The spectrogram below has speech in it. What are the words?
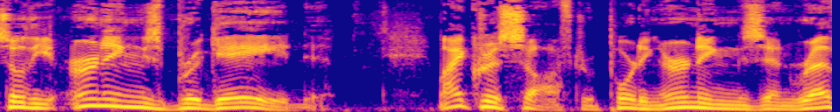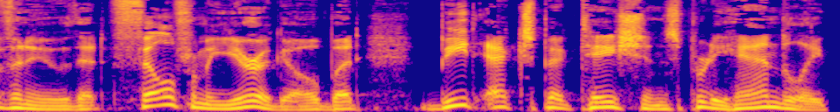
So the earnings brigade. Microsoft reporting earnings and revenue that fell from a year ago but beat expectations pretty handily.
